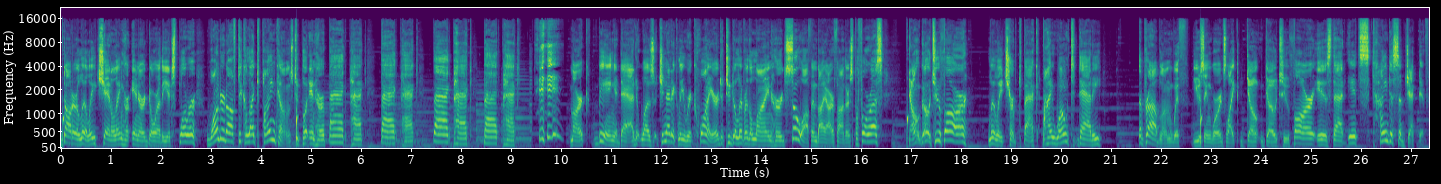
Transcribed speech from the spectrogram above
Daughter Lily, channeling her inner Dora the Explorer, wandered off to collect pine cones to put in her backpack, backpack, backpack, backpack. Mark, being a dad, was genetically required to deliver the line heard so often by our fathers before us, Don't go too far! Lily chirped back, I won't, Daddy. The problem with using words like don't go too far is that it's kinda subjective.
